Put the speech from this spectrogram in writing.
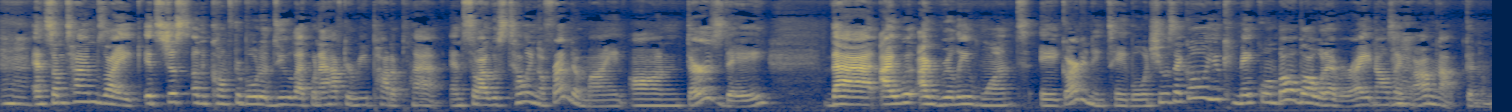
Mm-hmm. And sometimes like it's just uncomfortable to do like when I have to repot a plant. And so I was telling a friend of mine on Thursday that I would I really want a gardening table and she was like, "Oh, you can make one, blah blah blah, whatever." Right? And I was like, mm-hmm. "I'm not gonna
